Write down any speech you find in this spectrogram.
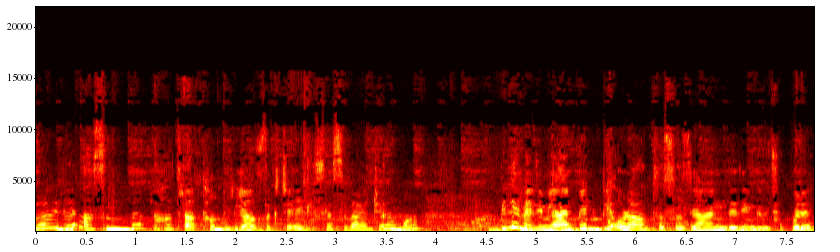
Böyle aslında rahat rahat tam bir yazlıkçı elbisesi bence ama bilemedim yani benim bir orantısız yani dediğim gibi çok böyle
